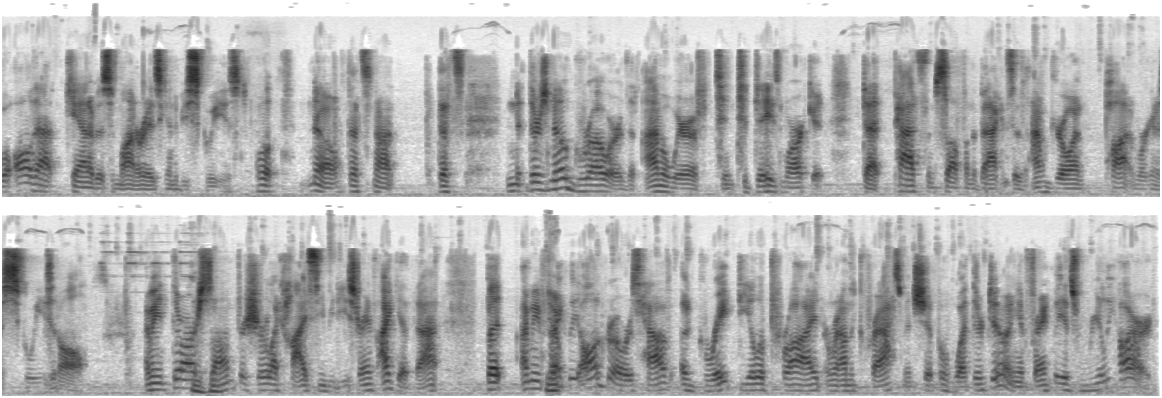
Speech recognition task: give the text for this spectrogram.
well, all that cannabis in Monterey is going to be squeezed. Well, no, that's not. That's n- there's no grower that I'm aware of in today's market that pats themselves on the back and says, "I'm growing pot and we're going to squeeze it all." I mean, there are Mhm. some for sure, like high CBD strains. I get that. But I mean, Yep. frankly, all growers have a great deal of pride around the craftsmanship of what they're doing. And frankly, it's really hard.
